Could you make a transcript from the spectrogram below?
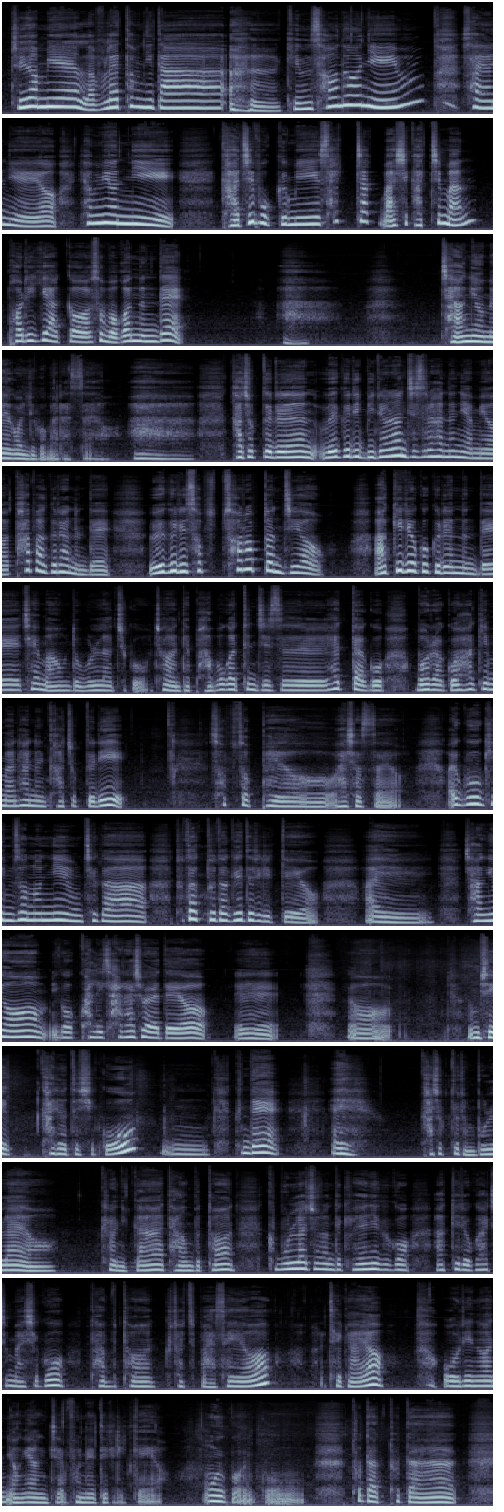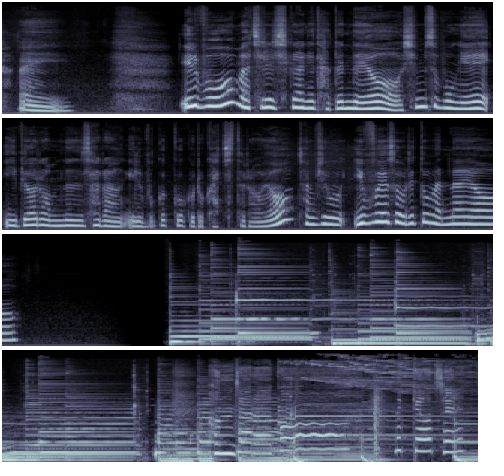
주현미의 러브레터입니다. 김선호님 사연이에요. 현미 언니, 가지 볶음이 살짝 맛이 같지만 버리기 아까워서 먹었는데, 아, 장염에 걸리고 말았어요. 아, 가족들은 왜 그리 미련한 짓을 하느냐며 타박을 하는데, 왜 그리 섭, 서럽던지요. 아끼려고 그랬는데 제 마음도 몰라주고 저한테 바보 같은 짓을 했다고 뭐라고 하기만 하는 가족들이 섭섭해요. 하셨어요. 아이고, 김선호님, 제가 토닥토닥 해드릴게요. 아이, 장염, 이거 관리 잘 하셔야 돼요. 예. 어, 음식 가려 드시고, 음, 근데, 에이, 가족들은 몰라요. 그러니까 다음부턴 그 몰라주는데 괜히 그거 아끼려고 하지 마시고, 다음부턴 그러지 마세요. 제가요, 올인원 영양제 보내드릴게요. 어이구, 어이구. 토닥토닥. 에이. 1부 마칠 시간이 다 됐네요. 심수봉의 이별 없는 사랑 1부 끝곡으로 같이 들어요. 잠시 후 2부에서 우리 또 만나요. 혼자라고 느껴질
